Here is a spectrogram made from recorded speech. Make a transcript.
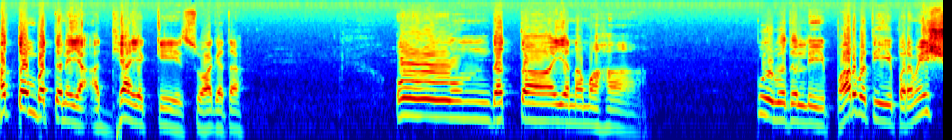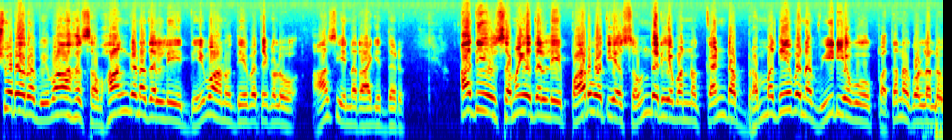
ಹತ್ತೊಂಬತ್ತನೆಯ ಅಧ್ಯಾಯಕ್ಕೆ ಸ್ವಾಗತ. ಓಂ ದತ್ತಾಯ ನಮಃ. ಪೂರ್ವದಲ್ಲಿ ಪಾರ್ವತಿ ಪರಮೇಶ್ವರರ ವಿವಾಹ ಸಭಾಂಗಣದಲ್ಲಿ ದೇವಾನುದೇವತೆಗಳು ಆಸೀನರಾಗಿದ್ದರು. ಅದೇ ಸಮಯದಲ್ಲಿ ಪಾರ್ವತಿಯ ಸೌಂದರ್ಯವನ್ನು ಕಂಡ ಬ್ರಹ್ಮದೇವನ ವೀರ್ಯವು ಪತನಗೊಳ್ಳಲು,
